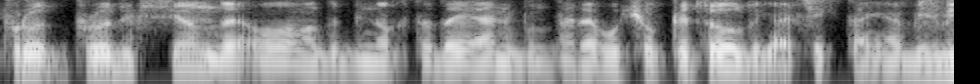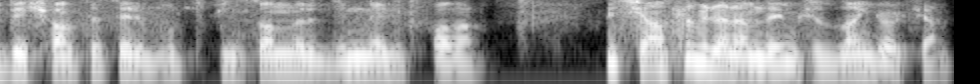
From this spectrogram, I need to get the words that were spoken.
pro- prodüksiyon da olamadı bir noktada yani bunlara. O çok kötü oldu gerçekten ya. Biz bir de şans eseri bu tip insanları dinledik falan. Biz şanslı bir dönemdeymişiz lan Görkem.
